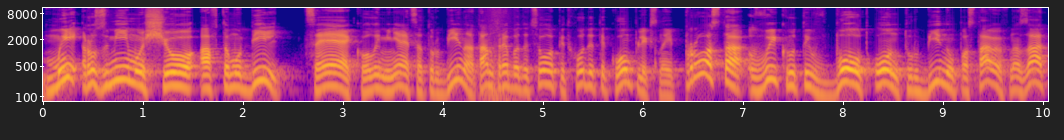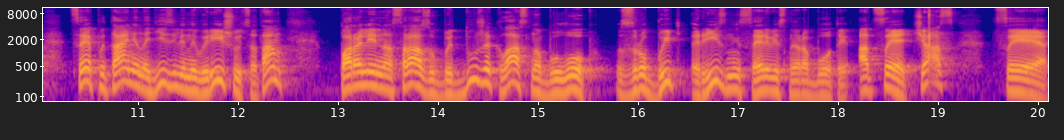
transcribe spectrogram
ми розуміємо, що автомобіль. Це коли міняється турбіна, там треба до цього підходити комплексно. І просто викрутив болт, он турбіну поставив назад. Це питання на дізелі не вирішується. Там паралельно сразу би дуже класно було б зробити різні сервісні роботи. А це час, це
